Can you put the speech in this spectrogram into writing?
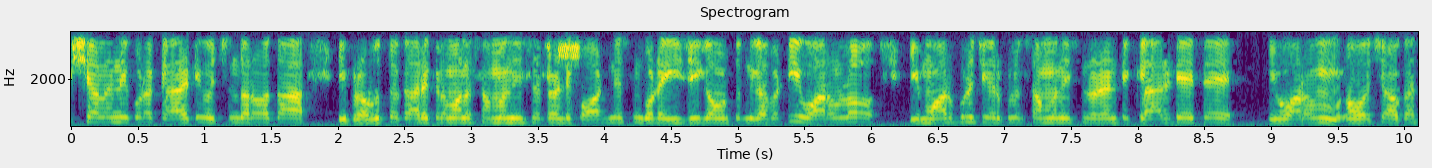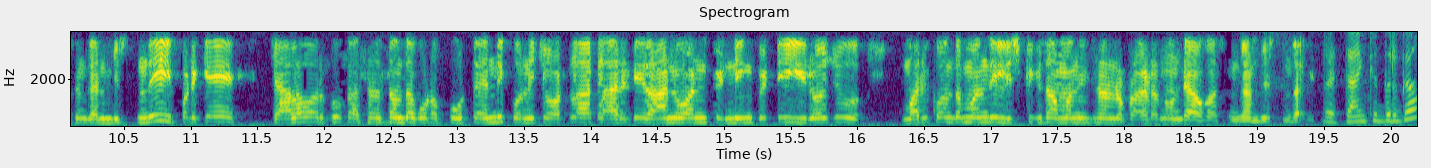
విషయాలన్నీ కూడా క్లారిటీ వచ్చిన తర్వాత ఈ ప్రభుత్వ కార్యక్రమాలకు సంబంధించినటువంటి కోఆర్డినేషన్ కూడా ఈజీగా ఉంటుంది కాబట్టి ఈ వారంలో ఈ మార్పులు చేర్పులకు సంబంధించినటువంటి క్లారిటీ అయితే ఈ వారం వచ్చే అవకాశం కనిపిస్తుంది. ఇప్పటికే చాలా వరకు కసరత్తంతా కూడా పూర్తయింది. కొన్ని చోట్ల క్లారిటీ రాని వాడిని పెండింగ్ పెట్టి ఈ రోజు మరికొంతమంది లిస్ట్కి సంబంధించిన ప్రకటన ఉండే అవకాశం కనిపిస్తుంది. థ్యాంక్ యూ దుర్గా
